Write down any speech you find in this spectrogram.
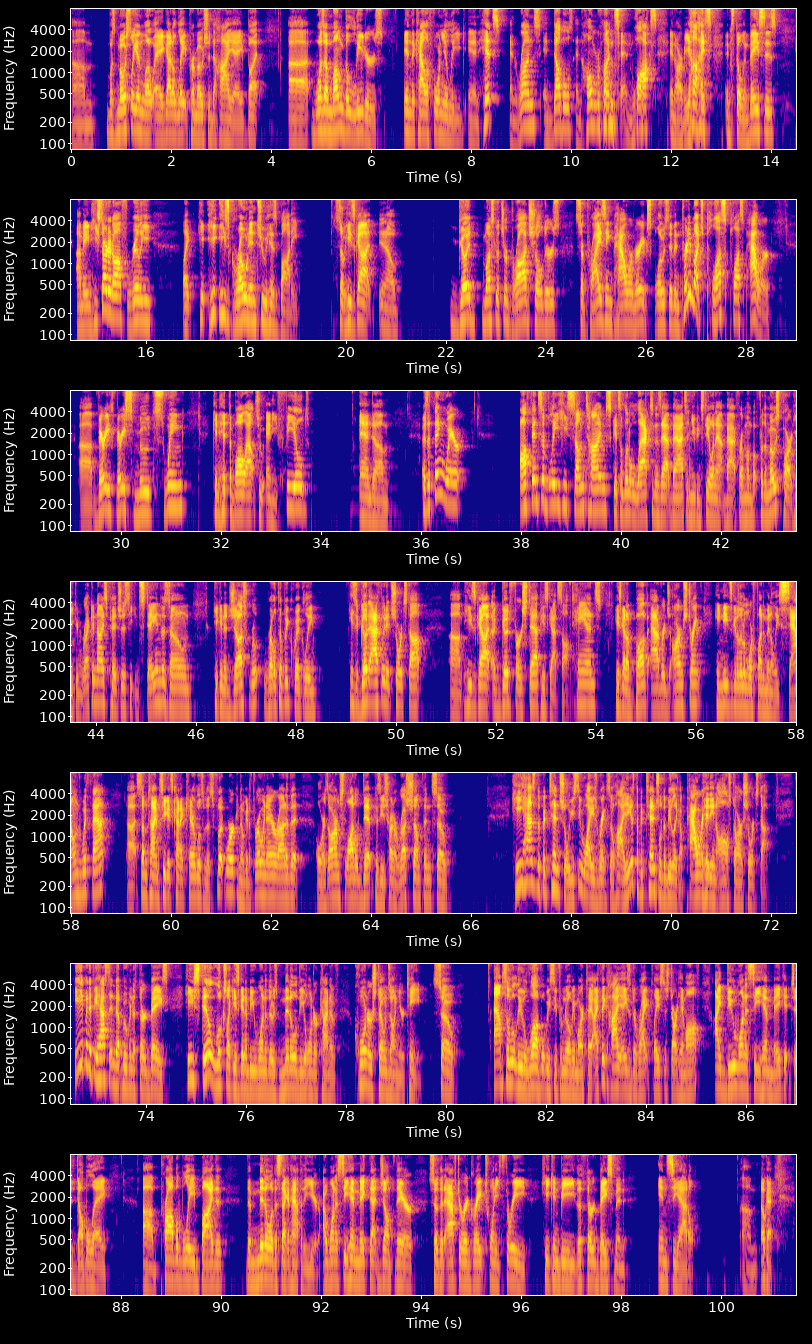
Um, was mostly in low A, got a late promotion to high A, but uh, was among the leaders in the California League in hits and runs and doubles and home runs and walks and RBIs and stolen bases. I mean, he started off really like he, he he's grown into his body. So he's got, you know, good musculature, broad shoulders, surprising power, very explosive, and pretty much plus plus power uh, very, very smooth swing, can hit the ball out to any field. And um, as a thing where offensively, he sometimes gets a little lax in his at bats, and you can steal an at bat from him. But for the most part, he can recognize pitches, he can stay in the zone, he can adjust re- relatively quickly. He's a good athlete at shortstop. Um, he's got a good first step. He's got soft hands. He's got above average arm strength. He needs to get a little more fundamentally sound with that. Uh, sometimes he gets kind of careless with his footwork and he'll get a throwing error out of it, or his arm slot will dip because he's trying to rush something. So he has the potential. You see why he's ranked so high. He has the potential to be like a power hitting all star shortstop. Even if he has to end up moving to third base, he still looks like he's going to be one of those middle of the order kind of cornerstones on your team. So, absolutely love what we see from Noelvi Marte. I think high A is the right place to start him off. I do want to see him make it to double A uh, probably by the the middle of the second half of the year. I want to see him make that jump there so that after a great 23, he can be the third baseman in Seattle. Um, okay.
